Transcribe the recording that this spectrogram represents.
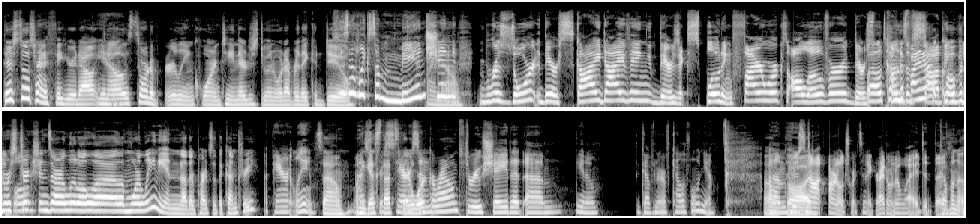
They're still trying to figure it out, you Yeah. know. It's sort of early in quarantine. They're just doing whatever they could do. Is it like some mansion resort? They're skydiving. There's exploding fireworks all over. There's well, come to of find out, COVID people. restrictions are a little uh, more lenient in other parts of the country. Apparently, So I As guess Chris that's their workaround. Through shade at um, you know, the governor of California, um, who's God. not Arnold Schwarzenegger. I don't know why I did this. Governor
